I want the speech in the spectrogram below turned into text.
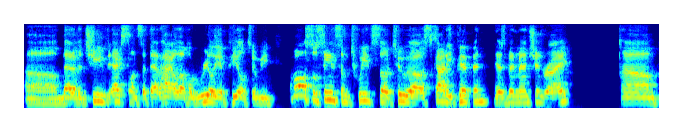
um, that have achieved excellence at that high level really appeal to me. I've also seen some tweets, though, too. Uh, Scottie Pippen has been mentioned, right? um,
